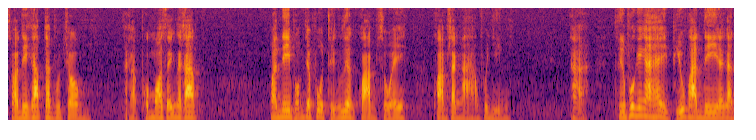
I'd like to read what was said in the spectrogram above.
สวัสดีครับท่านผู้ชมนะครับ ผมหมอเสงนะครับ วันนี้ผมจะพูดถึงเรื่องความสวยความสง่าของผู้หญิงนะหรือพูดง่ายๆให้ผิวพรรณดีแล้วกัน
